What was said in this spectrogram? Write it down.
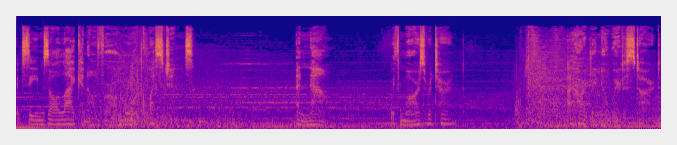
it seems all I can offer are more questions. And now, with Mars returned, I hardly know where to start.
